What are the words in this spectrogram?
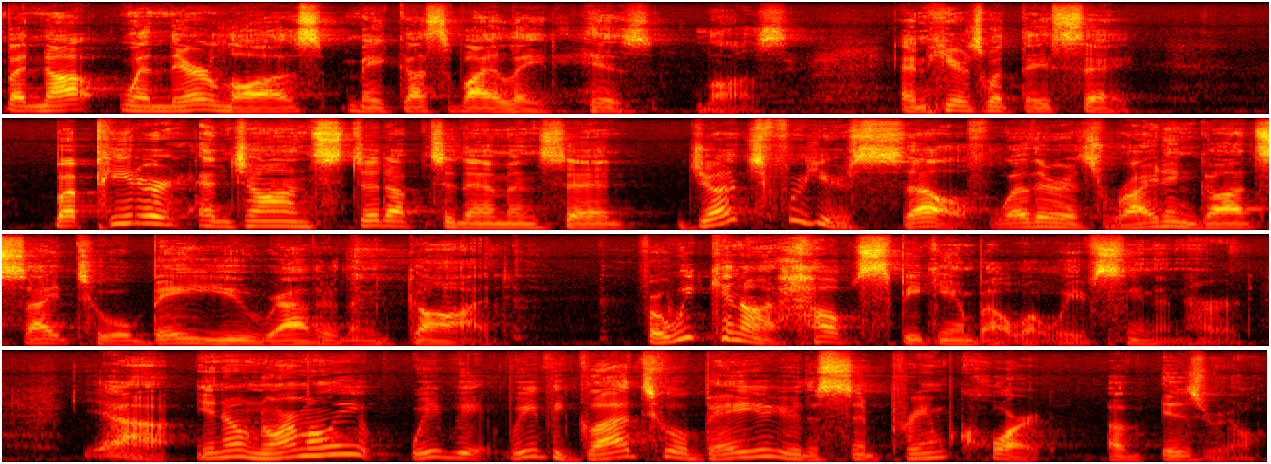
but not when their laws make us violate his laws. And here's what they say. But Peter and John stood up to them and said, Judge for yourself whether it's right in God's sight to obey you rather than God. For we cannot help speaking about what we've seen and heard. Yeah, you know, normally we'd be, we'd be glad to obey you. You're the Supreme Court of Israel.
